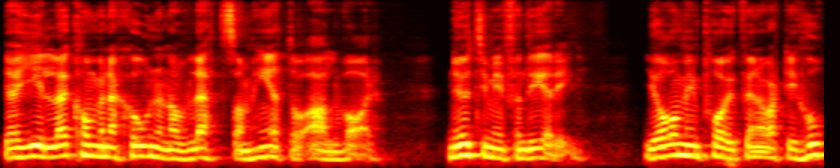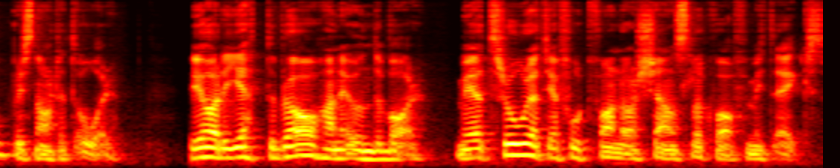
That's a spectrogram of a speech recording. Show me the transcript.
Jag gillar kombinationen av lättsamhet och allvar. Nu till min fundering. Jag och min pojkvän har varit ihop i snart ett år. Vi har det jättebra och han är underbar. Men jag tror att jag fortfarande har känslor kvar för mitt ex.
